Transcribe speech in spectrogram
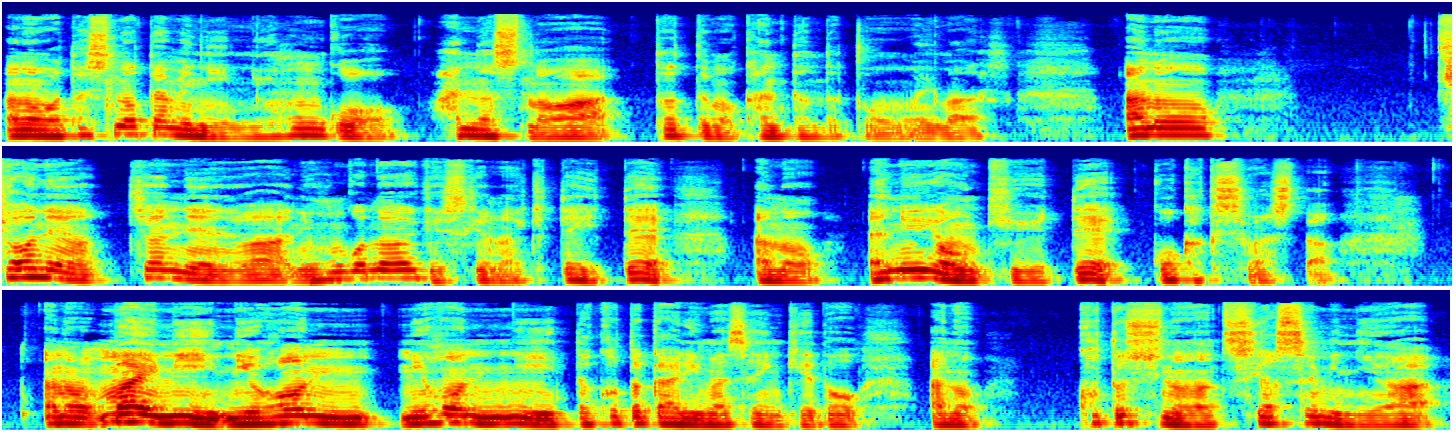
あの、私のために日本語を話すのはとっても簡単だと思います。あの、去年、去年は日本語の教室が来ていて、あの、N4 級で合格しました。あの、前に日本、日本に行ったことがありませんけど、あの、今年の夏休みには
